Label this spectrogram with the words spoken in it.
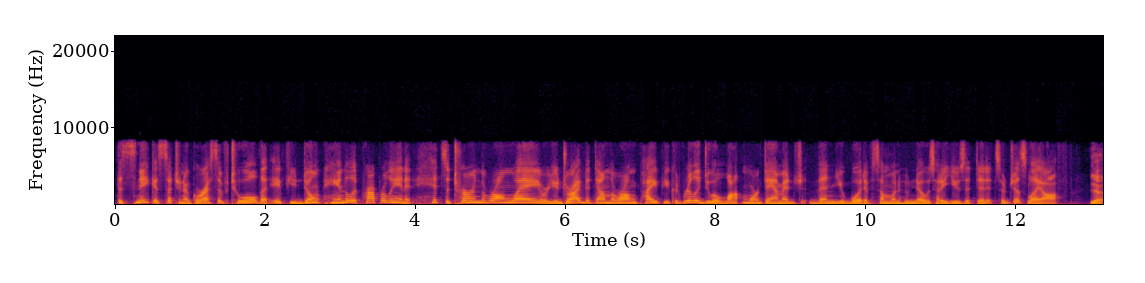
the snake is such an aggressive tool that if you don't handle it properly and it hits a turn the wrong way or you drive it down the wrong pipe, you could really do a lot more damage than you would if someone who knows how to use it did it. So just lay off. Yeah,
